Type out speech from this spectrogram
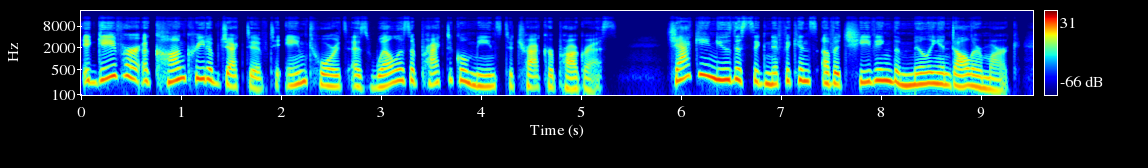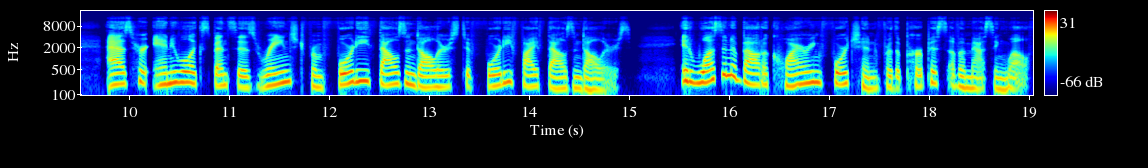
It gave her a concrete objective to aim towards as well as a practical means to track her progress. Jackie knew the significance of achieving the million dollar mark, as her annual expenses ranged from $40,000 to $45,000. It wasn't about acquiring fortune for the purpose of amassing wealth.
